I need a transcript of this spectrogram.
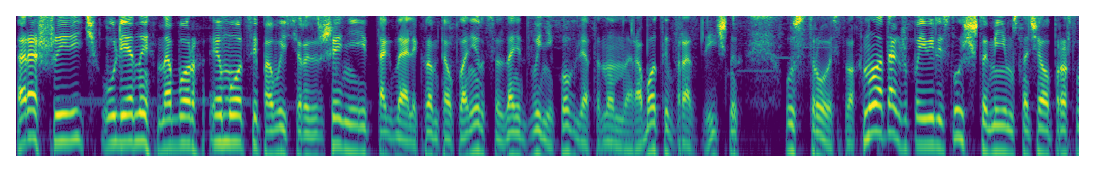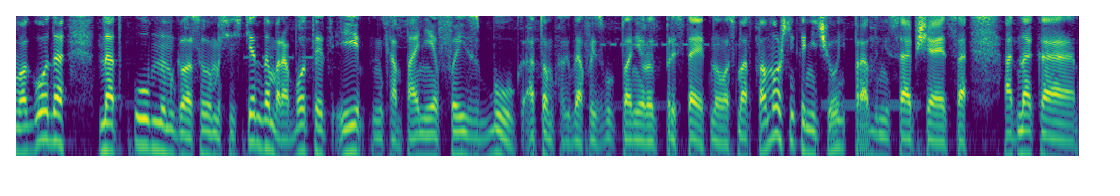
расширить у Лены набор эмоций, повысить разрешение и так далее. Кроме того, планируется создание двойников для автономной работы в различных устройствах. Ну а также появились слухи, что минимум с начала прошлого года над умным голосовым ассистентом работает и компания Facebook. О том, когда Facebook планирует представить нового смарт-помощника, ничего, правда, не сообщается. Однако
